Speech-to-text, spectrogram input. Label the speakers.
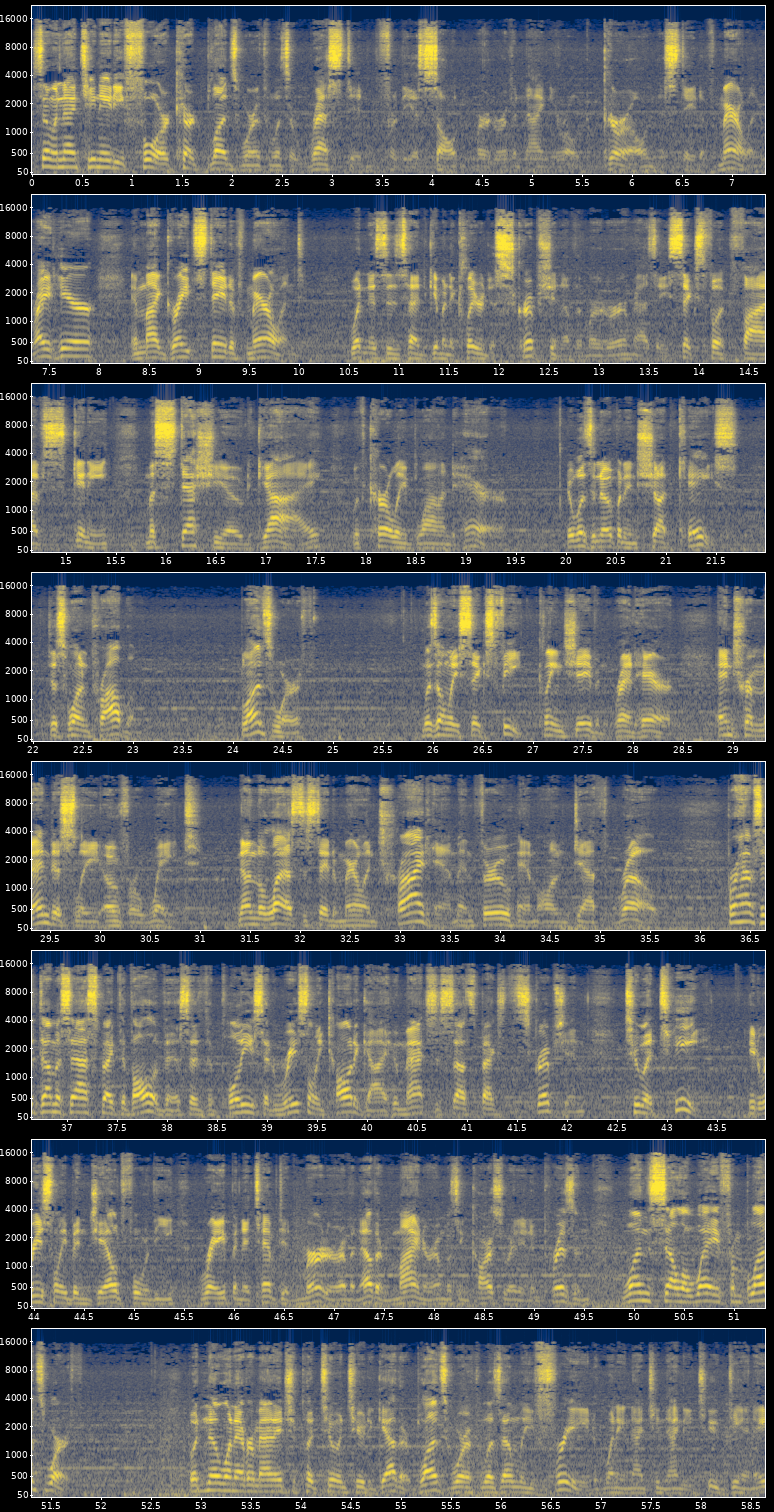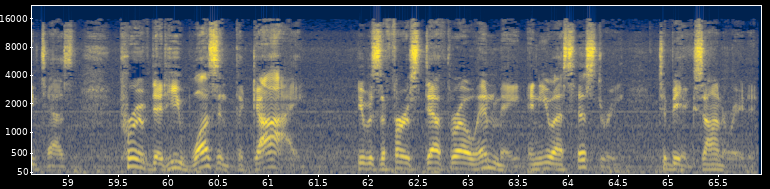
Speaker 1: So in 1984, Kirk Bloodsworth was arrested for the assault and murder of a nine year old girl in the state of Maryland. Right here in my great state of Maryland. Witnesses had given a clear description of the murderer as a six foot five, skinny, mustachioed guy with curly blonde hair. It was an open and shut case. Just one problem Bloodsworth was only six feet, clean shaven, red hair, and tremendously overweight. Nonetheless, the state of Maryland tried him and threw him on death row. Perhaps the dumbest aspect of all of this is the police had recently caught a guy who matched the suspect's description to a T. He'd recently been jailed for the rape and attempted murder of another minor and was incarcerated in prison one cell away from Bloodsworth. But no one ever managed to put two and two together. Bloodsworth was only freed when a 1992 DNA test proved that he wasn't the guy. He was the first death row inmate in U.S. history to be exonerated.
